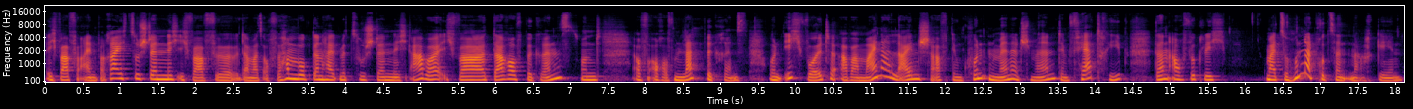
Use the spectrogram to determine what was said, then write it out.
Ich war für einen Bereich zuständig, ich war für damals auch für Hamburg dann halt mit zuständig, aber ich war darauf begrenzt und auf, auch auf dem Land begrenzt. Und ich wollte aber meiner Leidenschaft, dem Kundenmanagement, dem Vertrieb, dann auch wirklich mal zu 100 Prozent nachgehen.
